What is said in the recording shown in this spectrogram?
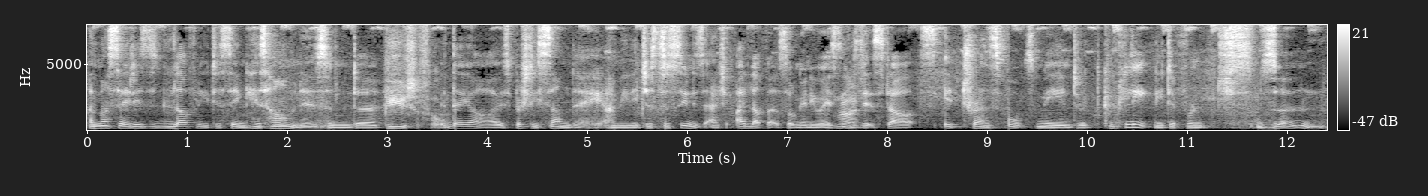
I must say it is lovely to sing his harmonies. And uh, Beautiful. they are, especially Sunday. I mean, it just as soon as it actually, I love that song anyway. As soon as it starts, it transports me into a completely different zone.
